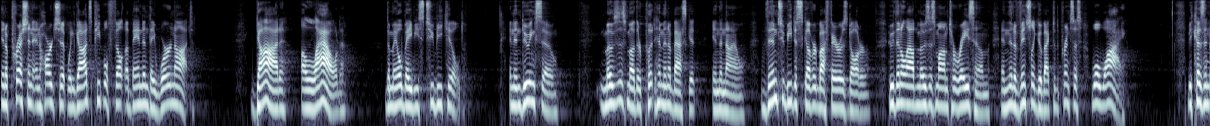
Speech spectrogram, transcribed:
in oppression and hardship, when God's people felt abandoned, they were not. God allowed the male babies to be killed. And in doing so, Moses' mother put him in a basket in the Nile, then to be discovered by Pharaoh's daughter, who then allowed Moses' mom to raise him and then eventually go back to the princess. Well, why? Because in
